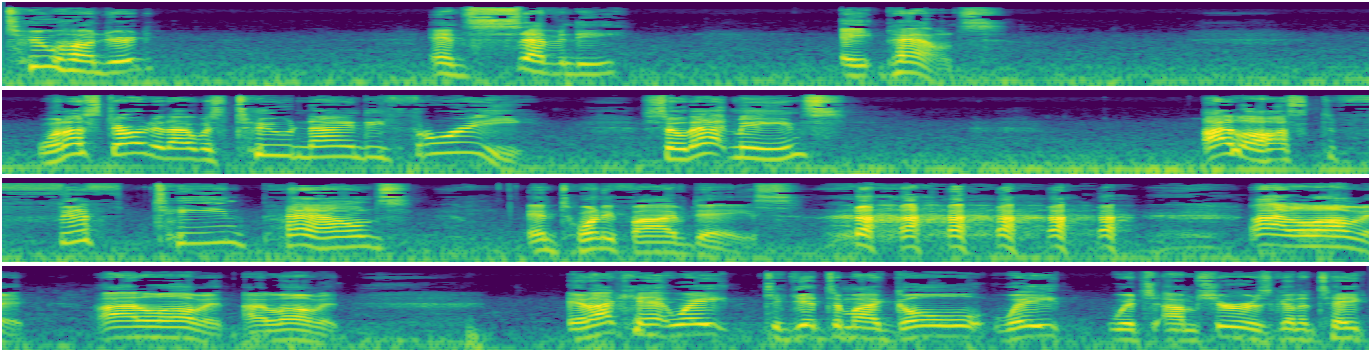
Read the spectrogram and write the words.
278 pounds. When I started, I was 293. So that means I lost 15 pounds in 25 days. I love it. I love it. I love it. And I can't wait to get to my goal weight, which I'm sure is going to take,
